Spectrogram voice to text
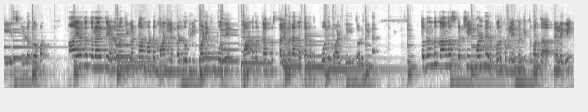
கே எஸ் இளங்கோவன் ஆயிரத்தி தொள்ளாயிரத்தி எழுபத்தி எட்டாம் ஆண்டு மாநில கல்லூரியில் படிக்கும் போதே மாணவர் காங்கிரஸ் தலைவராக தனது பொது வாழ்க்கையை தொடங்கினார். தொடர்ந்து காங்கிரஸ் கட்சியில் பல்வேறு பொறுப்புகளை வகித்து வந்த நிலையில்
